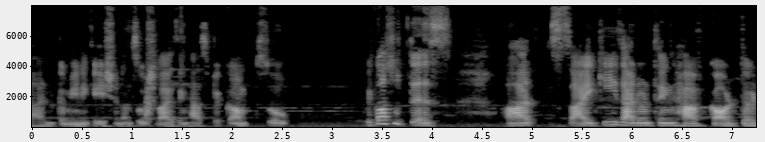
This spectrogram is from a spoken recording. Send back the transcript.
and communication and socializing has become. So because of this our psyches i don't think have got the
